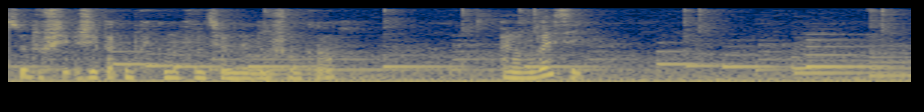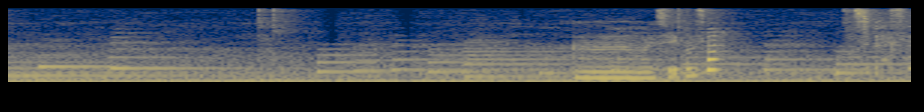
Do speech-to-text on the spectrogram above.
Se doucher. J'ai pas compris comment fonctionne la douche encore. Alors on va essayer. Euh, on va essayer comme ça. C'est pas ça.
